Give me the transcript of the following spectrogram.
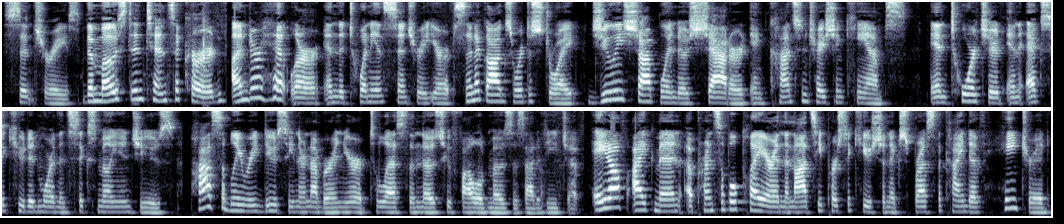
centuries. The most intense occurred under Hitler in the 20th century Europe. Synagogues were destroyed, Jewish shop windows shattered, and concentration camps and tortured and executed more than 6 million Jews, possibly reducing their number in Europe to less than those who followed Moses out of Egypt. Adolf Eichmann, a principal player in the Nazi persecution, expressed the kind of hatred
